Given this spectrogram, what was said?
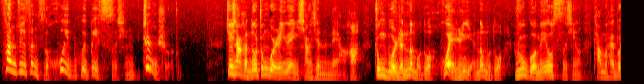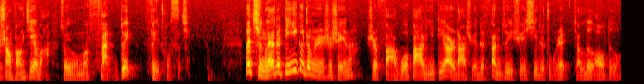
犯罪分子会不会被死刑震慑住？就像很多中国人愿意相信的那样，哈，中国人那么多，坏人也那么多，如果没有死刑，他们还不上房揭瓦？所以我们反对废除死刑。那请来的第一个证人是谁呢？是法国巴黎第二大学的犯罪学系的主任，叫勒奥德。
